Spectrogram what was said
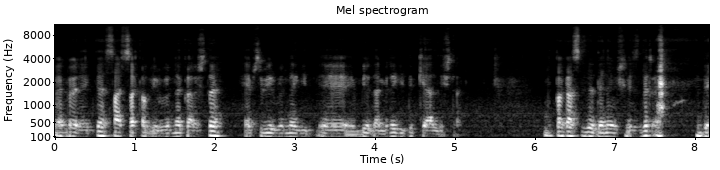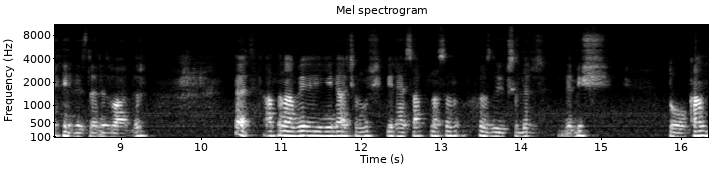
Ve böylelikle saç sakal birbirine karıştı. Hepsi birbirine git- e, birdenbire gidip geldi işte. Mutlaka siz de denemişsinizdir. Deneyimleriniz vardır. Evet, Adnan abi yeni açılmış bir hesap nasıl hızlı yükselir demiş Doğukan.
